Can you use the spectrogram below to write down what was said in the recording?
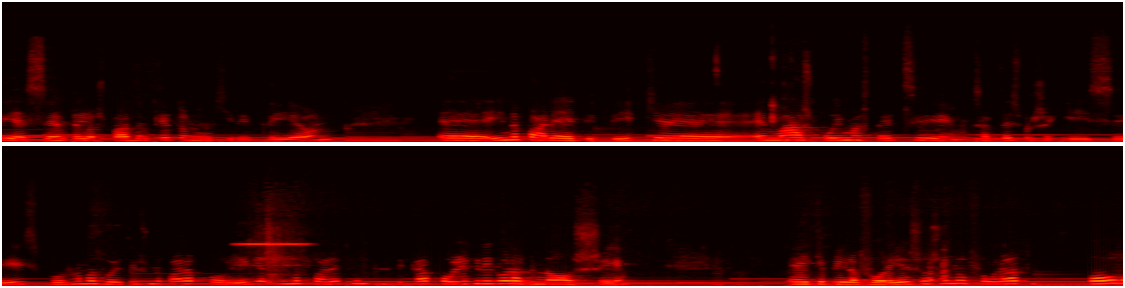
DSM τέλος πάντων και των εγχειριδίων ε, είναι απαραίτητη και εμάς που είμαστε έτσι σε αυτές τις προσεγγίσεις μπορούν να μας βοηθήσουν πάρα πολύ γιατί μας παρέχουν ουσιαστικά πολύ γρήγορα γνώση ε, και πληροφορίες όσον αφορά το πώς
